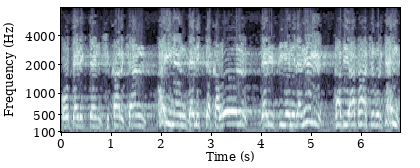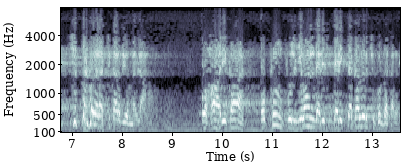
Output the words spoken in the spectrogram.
o delikten çıkarken aynen delikte kalır, derisi yenilenir, tabiata açılırken çıplak olarak çıkar diyor Mevlana. O harika, o pul pul yılan derisi delikte kalır, çukurda kalır.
